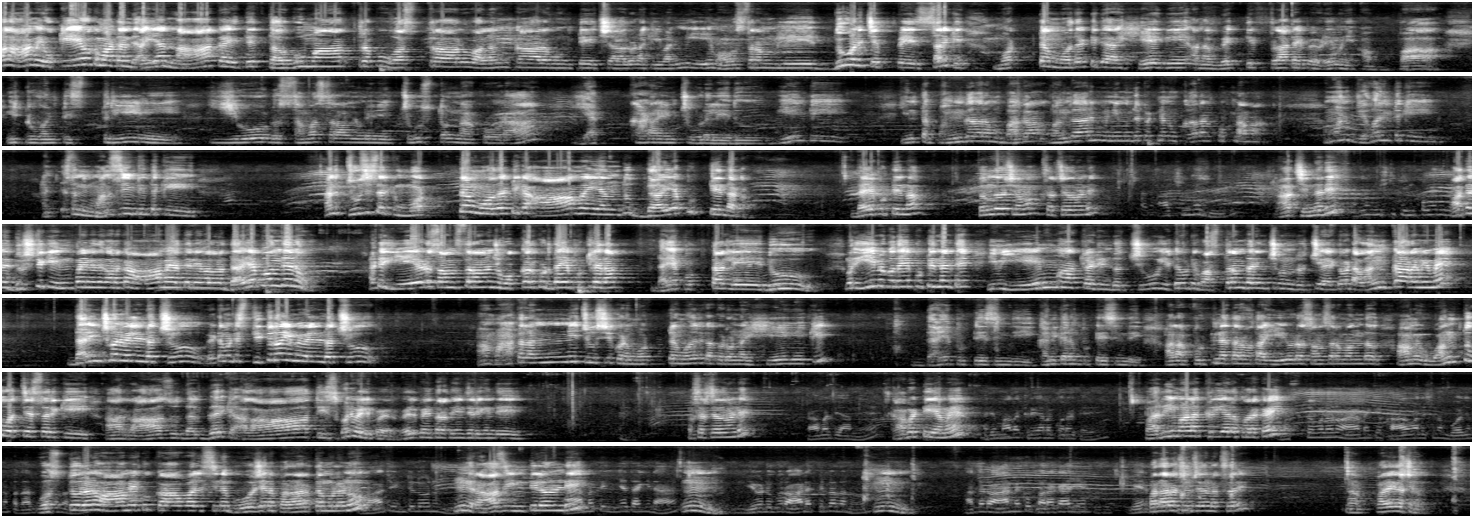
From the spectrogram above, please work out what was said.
అలా ఆమె ఒకే ఒక మాట అంది అయ్యా నాకైతే తగు మాత్రపు వస్త్రాలు అలంకారం ఉంటే చాలు నాకు ఇవన్నీ ఏం అవసరం లేదు అని చెప్పేసరికి మొట్టమొదటిగా హేగే అన్న వ్యక్తి ఫ్లాట్ అయిపోయాడు. ఏమని? అబ్బా ఇటువంటి స్త్రీని ఏడు సంవత్సరాల నుండి నేను చూస్తున్నా కూడా ఎక్కడ నేను చూడలేదు. ఏంటి? ఇంత బంగారం బగా బంగారం నీ ముందు పెట్టిన నువ్వు కాదనుకుంటున్నావా? అమ్మ నువ్వు ఎవరింటికి అసలు నీ మనసు ఏంటి ఇంతకి? అని చూసేసరికి మొట్టమొదటిగా ఆమె ఎందు దయ పుట్టిందట. దయ పుట్టిందా? తొమ్మిదో వచ్చినామా ఒకసారి చదవండి. ఆ చిన్నది. అతని దృష్టికి ఇంపైనది కనుక ఆమె అతని వల్ల దయ పొందెను. అంటే ఏడు సంవత్సరాల నుంచి ఒక్కరు కూడా దయ పుట్టలేదా? దయ పుట్టలేదు. మరి ఈమెకు దయ పుట్టిందంటే ఈమె ఏం మాట్లాడిండొచ్చు? ఎటువంటి వస్త్రం ధరించుకుని ఉండొచ్చు? ఎటువంటి అలంకారం ఈమె ధరించుకొని వెళ్ళిండొచ్చు ఎటువంటి స్థితిలో ఈమె వెళ్ళిండొచ్చు. ఆ మాటలన్నీ చూసి కూడా మొట్టమొదటిగా అక్కడ ఉన్న హేగేకి దయ పుట్టేసింది కనికరం పుట్టేసింది. అలా పుట్టిన తర్వాత ఏడో సంవత్సరం ముందు ఆమె వంతు వచ్చేసరికి ఆ రాజు దగ్గరికి అలా తీసుకొని వెళ్ళిపోయారు. వెళ్ళిపోయిన తర్వాత ఏం జరిగింది? ఒకసారి చదవండి. కాబట్టి ఆమె కాబట్టి ఆమె పరిమళ క్రియల కొరకై పరిమళ క్రియల కొరకై వస్తువులను ఆమెకి కావలసిన భోజన పదార్థాలు వస్తువులను ఆమెకు కావలసిన భోజన పదార్థములను రాజు ఇంటిలో నుండి రాజు ఇంటిలో నుండి ఆమెకు ఇయ్య తగిన ఏడుగురు ఆడపిల్లలను అతడు ఆమెకు త్వరగా పదహారు చదవండి ఒకసారి. ఆ, పదహైదు వచనం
